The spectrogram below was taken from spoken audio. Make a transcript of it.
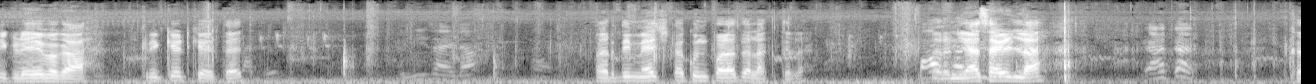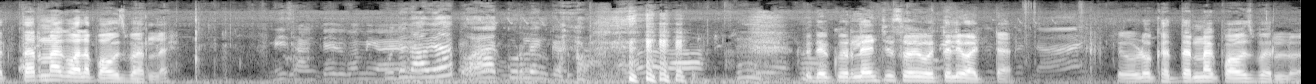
इकडे हे बघा क्रिकेट खेळतायत. अर्धी मॅच टाकून पळायचा लागतेला कारण या साईडला खतरनाक वाला पाऊस भरलाय. उद्या कुर्ल्यांची सोय होतली वाटतं. एवढं खतरनाक पाऊस भरलो.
